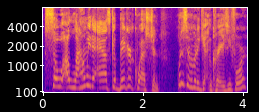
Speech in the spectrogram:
So allow me to ask a bigger question. What is everybody getting crazy for?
